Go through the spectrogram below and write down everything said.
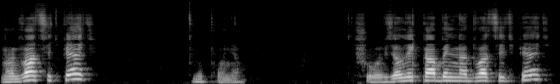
На 25? Не понял. Що, ви взяли кабель на 25?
